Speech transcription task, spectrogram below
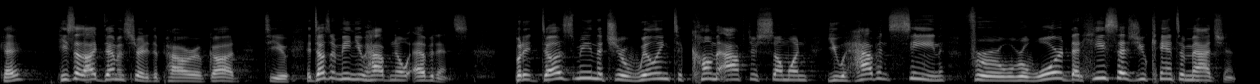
Okay? He said, I demonstrated the power of God to you. It doesn't mean you have no evidence, but it does mean that you're willing to come after someone you haven't seen for a reward that he says you can't imagine.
